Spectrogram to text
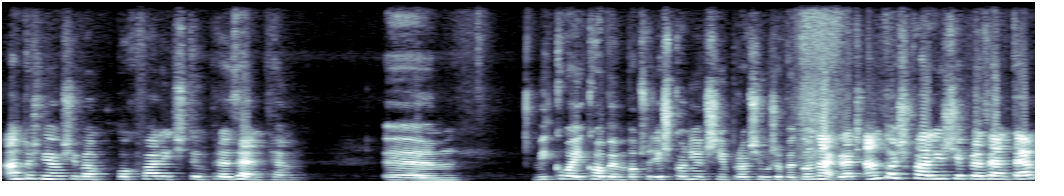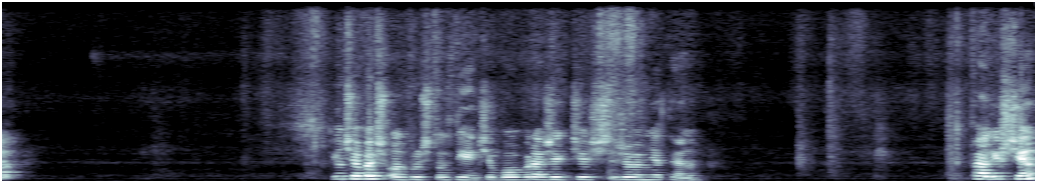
Antoś miał się Wam pochwalić tym prezentem ym, mikołajkowym, bo przecież koniecznie prosił, żeby go nagrać. Antoś, chwalisz się prezentem? Jucia, weź odwróć to zdjęcie, bo w razie gdzieś, żeby mnie ten... Chwalisz się?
